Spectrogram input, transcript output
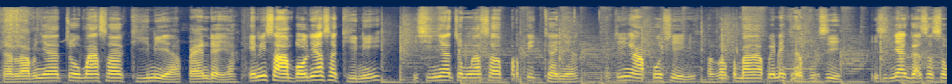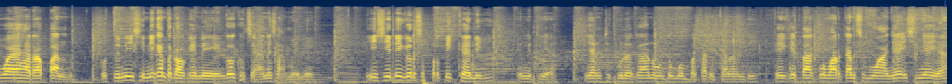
Dalamnya cuma segini ya pendek ya. Ini sampulnya segini isinya cuma sepertiganya. Jadi ngapusi. Bakal kembang api ini ngapusi isinya nggak sesuai harapan. Kudu nih sini kan tekau kene engko gojane sama ini isi ini gue sepertiga nih ini dia yang digunakan untuk membakar ikan nanti. Oke kita keluarkan semuanya isinya ya.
